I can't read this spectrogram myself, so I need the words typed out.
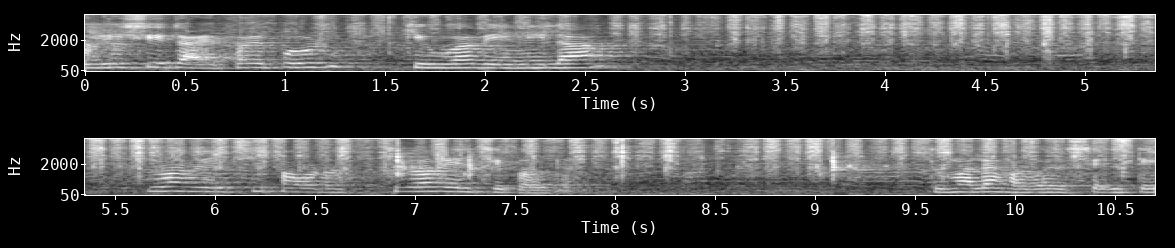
थोडीशी जायफळ पूड किंवा वेनिला किंवा वेलची पावडर किंवा वेलची पावडर तुम्हाला हवं असेल ते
